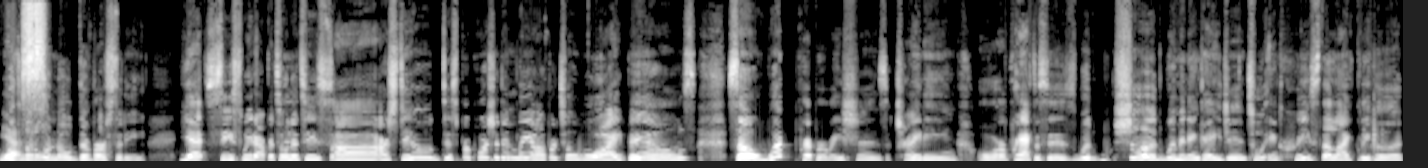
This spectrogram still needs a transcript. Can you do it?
yes. with little or no diversity. Yet, C suite opportunities uh, are still disproportionately offered to white males. So, what preparations, training, or practices would should women engage in to increase the likelihood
